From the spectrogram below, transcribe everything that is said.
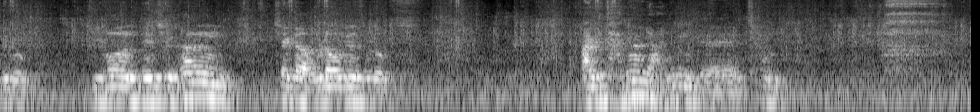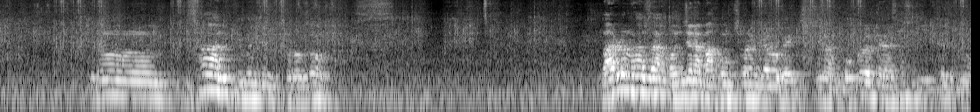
그리고 이번 벤치를 하는 제가 올라오면서도 아 이게 당연한 게 아닌데 참 이런 이상한 기분들이 들어서 말로는 항상 언제나 마공처럼이라고 외치지만 못 그럴 때가 사실 있거든요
